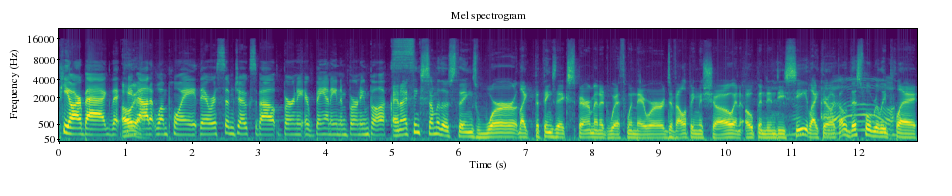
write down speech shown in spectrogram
NPR bag that Oh, came yeah. out at one point. There were some jokes about burning or banning and burning books. And I think some of those things were like the things they experimented with when they were developing the show and opened in DC. Mm-hmm. Like they're like, oh, this will really Oh. play.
